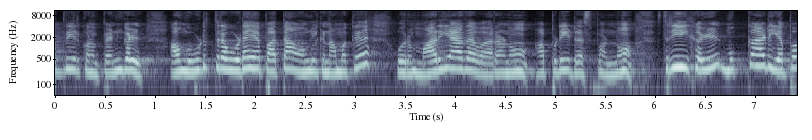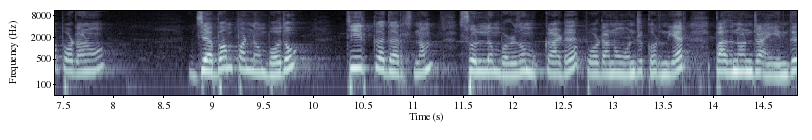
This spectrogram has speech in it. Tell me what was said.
எப்படி இருக்கணும் பெண்கள்? அவங்க உடுத்துகிற உடையை பார்த்தா அவங்களுக்கு நமக்கு ஒரு மரியாதை வரணும். அப்படி ட்ரெஸ் பண்ணணும். ஸ்திரீகள் முக்காடி எப்போ போடணும்? ஜெபம் பண்ணும்போதும் தீர்க்க தரிசனம் சொல்லும் பொழுதும் முக்காடு போடணும். ஒன்று குழந்தையர் பதினொன்று ஐந்து.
